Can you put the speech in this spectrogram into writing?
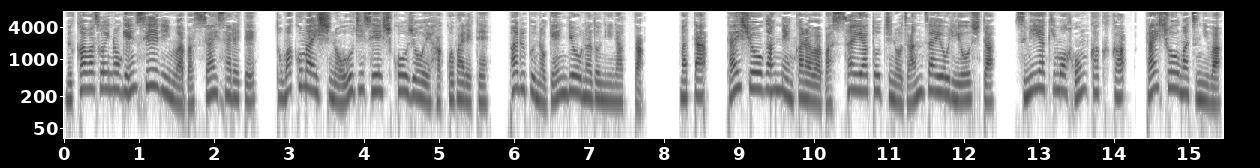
向川沿いの原生林は伐採されて、苫小牧市の王子製紙工場へ運ばれて、パルプの原料などになった。また、大正元年からは伐採跡地の残材を利用した炭焼きも本格化。大正末には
